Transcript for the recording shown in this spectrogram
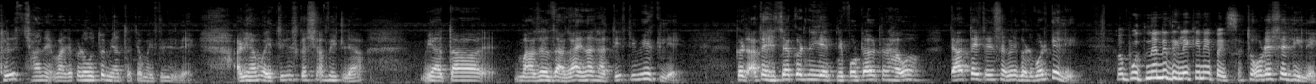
खरंच छान आहे. माझ्याकडे होतं मी आता त्या मैत्रिणीला आहे आणि ह्या मैत्रिणीच कशा भेटल्या? मी आता माझं जागा आहे ना राहती ती विकली आहे. कारण आता ह्याच्याकडनं येत नाही पोटाला तर हवं. त्यातही ते सगळे गडबड केली. मग पुतण्याने दिले की नाही पैसे? थोडेसे दिले.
